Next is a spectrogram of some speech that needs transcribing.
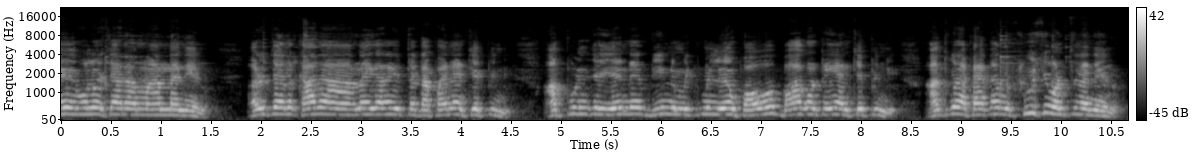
ఏ ఇవ్వలేచారమ్మా అన్న నేను. అడుగుతాను కాదా అన్నయ్య గారు ఇట్లా పని అని చెప్పింది. అప్పుడు నుంచి ఏంటంటే దీన్ని మిట్మిల్లు ఏం పోవో బాగుంటాయి అని చెప్పింది. అందుకని ఆ ప్రకారం చూసి వండుతున్నాను నేను.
